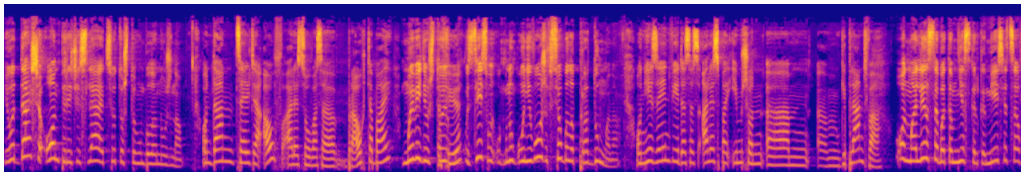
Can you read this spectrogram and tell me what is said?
И вот дальше он перечисляет все то, что ему было нужно. Und dann zählt er auf alles so, was er braucht dabei. Мы видим, что Dafür? здесь ну, у него уже все было продумано. Und hier sehen wir, dass das alles bei ihm schon ähm, ähm, geplant war. Он молился об этом несколько месяцев,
